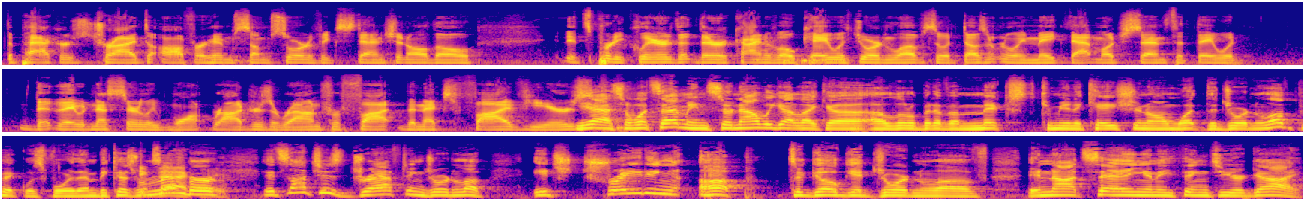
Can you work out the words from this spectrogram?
the Packers tried to offer him some sort of extension, although. It's pretty clear that they're kind of okay with Jordan Love, so it doesn't really make that much sense that they would that they would necessarily want Rodgers around for five, the next five years. Yeah, so what's that mean? So now we got like a, a little bit of a mixed communication on what the Jordan Love pick was for them. Because remember, Exactly. it's not just drafting Jordan Love, it's trading up to go get Jordan Love and not saying anything to your guy.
